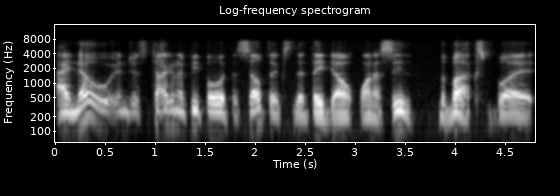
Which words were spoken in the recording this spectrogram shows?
I know in just talking to people with the Celtics that they don't want to see the Bucks, but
